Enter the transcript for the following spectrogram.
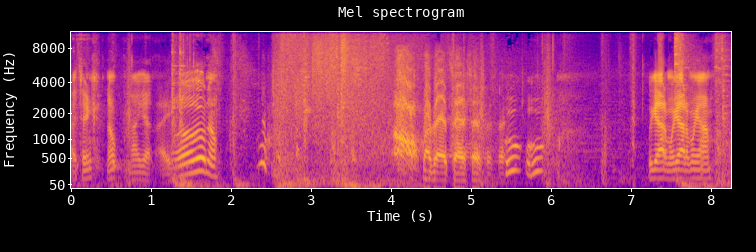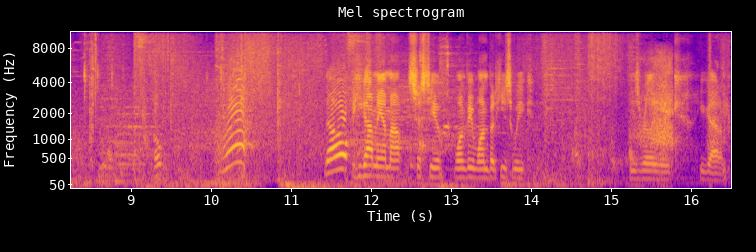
I think. Nope, not yet. Nice. Oh no. Oh, my bad. Sorry, sorry, sorry, sorry. Ooh, ooh. We got him, we got him, we got him. Oh. No, he got me, I'm out. It's just you. 1v1, but he's weak. He's really weak. You got him.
